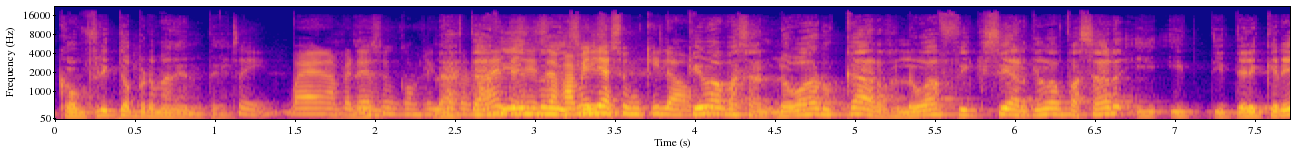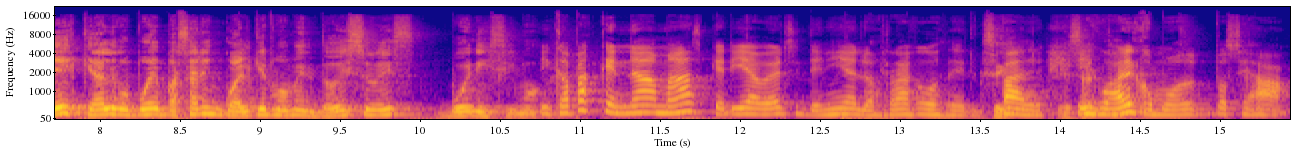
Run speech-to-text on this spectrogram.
conflicto permanente. Sí, bueno, pero es un conflicto permanente si esa familia decís, es un quilombo. ¿Qué va a pasar? Lo va a ahorcar, lo va a asfixiar, ¿qué va a pasar? Y, y- y te crees que algo puede pasar en cualquier momento. Eso es buenísimo. Y capaz que nada más quería ver si tenía los rasgos del Sí, padre. exacto. Igual como, o sea,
